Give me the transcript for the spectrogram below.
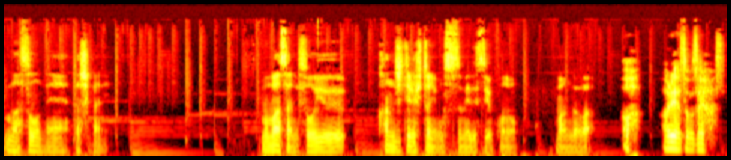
まあそうね。確かに。まあ、まさにそういう感じてる人におすすめですよ、この漫画は。あ、ありがとうございます。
